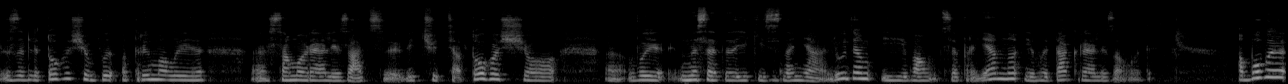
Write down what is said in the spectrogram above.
для того, щоб ви отримали самореалізацію, відчуття того, що е, ви несете якісь знання людям, і вам це приємно, і ви так реалізовуєтесь. Або ви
